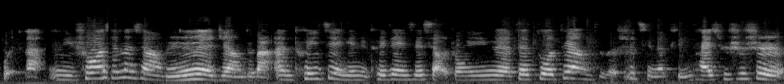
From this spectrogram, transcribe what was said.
回来。你说真的像云音乐这样，对吧？按推荐给你推荐一些小众音乐，在做这样子的事情的平台，其实是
